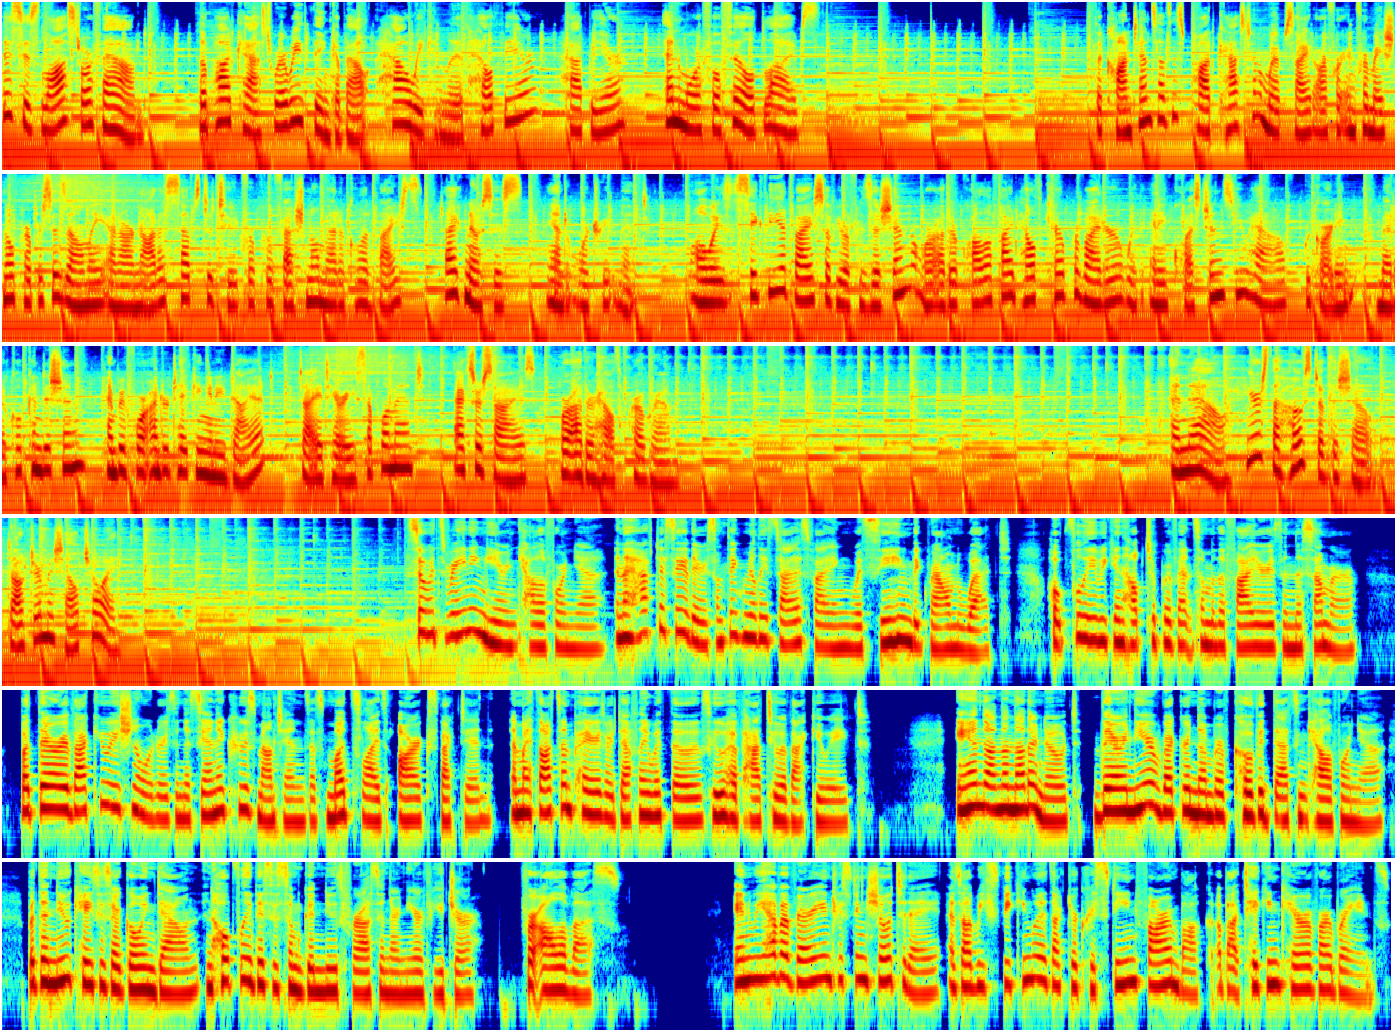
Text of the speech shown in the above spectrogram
This is Lost or Found, the podcast where we think about how we can live healthier, happier, and more fulfilled lives. The contents of this podcast and website are for informational purposes only and are not a substitute for professional medical advice, diagnosis, and or treatment. Always seek the advice of your physician or other qualified healthcare provider with any questions you have regarding a medical condition and before undertaking any diet, dietary supplement, exercise, or other health program. And now, here's the host of the show, Dr. Michelle Choi. So it's raining here in California, and I have to say there's something really satisfying with seeing the ground wet. Hopefully, we can help to prevent some of the fires in the summer. But there are evacuation orders in the Santa Cruz Mountains as mudslides are expected, and my thoughts and prayers are definitely with those who have had to evacuate. And on another note, there are near record number of COVID deaths in California, but the new cases are going down, and hopefully this is some good news for us in our near future. For all of us. And we have a very interesting show today as I'll be speaking with Dr. Christine Fahrenbach about taking care of our brains.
